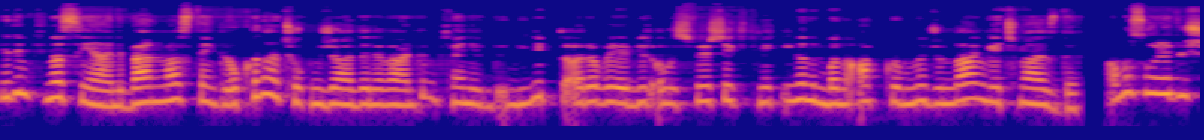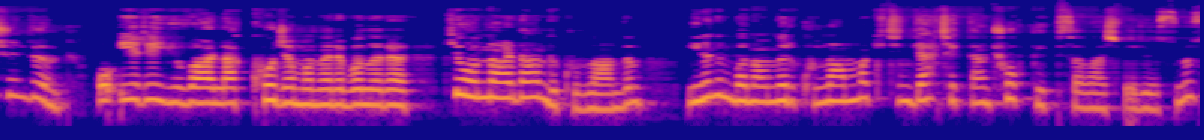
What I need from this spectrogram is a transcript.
Dedim ki nasıl yani ben Mustang'le o kadar çok mücadele verdim ki hani binip de arabaya bir alışverişe gitmek inanın bana aklımın ucundan geçmezdi. Ama sonra düşündüm o iri yuvarlak kocaman arabalara ki onlardan da kullandım. İnanın bana onları kullanmak için gerçekten çok büyük bir savaş veriyorsunuz.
